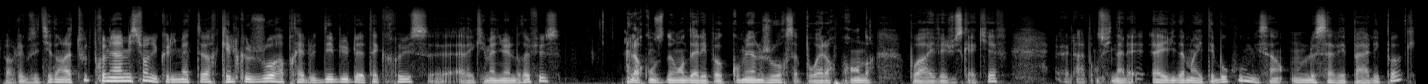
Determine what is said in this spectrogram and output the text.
Je peux rappeler que vous étiez dans la toute première émission du collimateur quelques jours après le début de l'attaque russe euh, avec Emmanuel Dreyfus. Alors qu'on se demandait à l'époque combien de jours ça pourrait leur prendre pour arriver jusqu'à Kiev. Euh, la réponse finale a évidemment été beaucoup, mais ça on ne le savait pas à l'époque.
